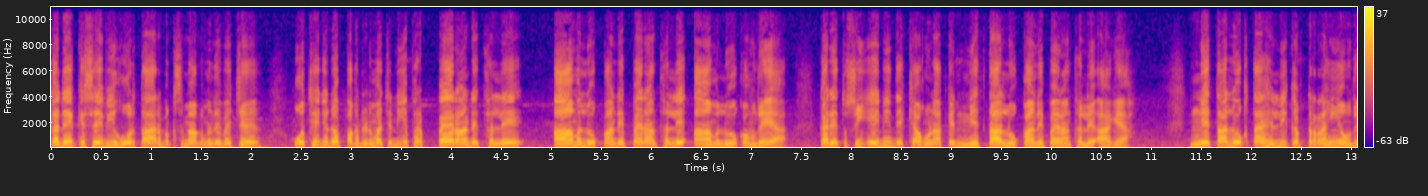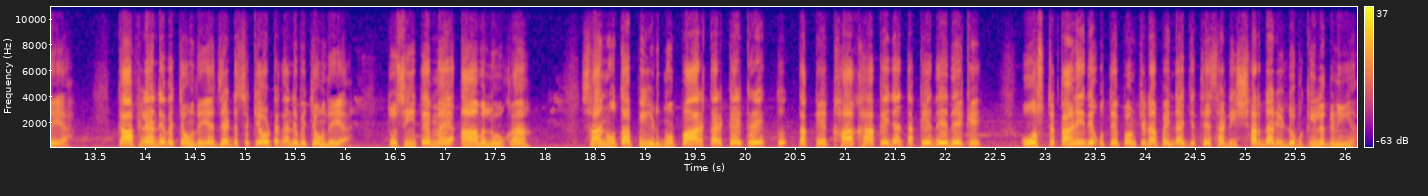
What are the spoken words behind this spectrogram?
ਕਦੇ ਕਿਸੇ ਵੀ ਹੋਰ ਧਾਰਮਿਕ ਸਮਾਗਮ ਦੇ ਵਿੱਚ, ਉੱਥੇ ਜਦੋਂ ਭਗਦੜ ਮਚਦੀ ਹੈ, ਫਿਰ ਪੈਰਾਂ ਦੇ ਥੱਲੇ, ਆਮ ਲੋਕਾਂ ਦੇ ਪੈਰਾਂ ਥੱਲੇ ਆਮ ਲੋਕ ਆਉਂਦੇ ਆ। ਕਦੇ ਤੁਸੀਂ ਇਹ ਨਹੀਂ ਦੇਖਿਆ ਹੋਣਾ ਕਿ ਨੇਤਾ ਲੋਕਾਂ ਦੇ ਪੈਰਾਂ ਥੱਲੇ ਆ ਗਿਆ। ਨੇਤਾ ਲੋਕ ਤਾਂ ਹੈਲੀਕਾਪਟਰ ਰਾਹੀਂ ਆਉਂਦੇ ਆ, ਕਾਫਲਿਆਂ ਦੇ ਵਿੱਚ ਆਉਂਦੇ ਆ ਜ਼ੈਡ ਸਿਕਿਉਰਟੀਆਂ ਦੇ ਵਿੱਚ ਆਉਂਦੇ ਆ। ਤੁਸੀਂ ਤੇ ਮੈਂ ਆਮ ਲੋਕ ਆ। ਸਾਨੂੰ ਤਾਂ ਭੀੜ ਨੂੰ ਪਾਰ ਕਰਕੇ ਕਰੇ ਧ- ਧੱਕੇ ਖਾ ਖਾ ਕੇ ਜਾਂ ਧੱਕੇ ਦੇ ਦੇ ਕੇ। ਉਸ ਟਿਕਾਣੇ ਦੇ ਉੱਤੇ ਪਹੁੰਚਣਾ ਪੈਂਦਾ ਜਿੱਥੇ ਸਾਡੀ ਸ਼ਰਧਾ ਦੀ ਡੁਬਕੀ ਲੱਗਣੀ ਆ।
